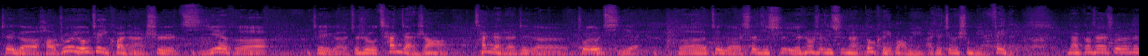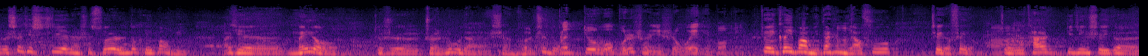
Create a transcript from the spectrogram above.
这个好桌游这一块呢，是企业和这个就是参展商参展的这个桌游企业和这个设计师、原创设计师呢都可以报名，而且这个是免费的。那刚才说的那个设计师之夜呢，是所有人都可以报名，而且没有就是准入的审核制度。那就我不是设计师，我也可以报名。对，可以报名，但是你要付这个费用，就是它毕竟是一个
